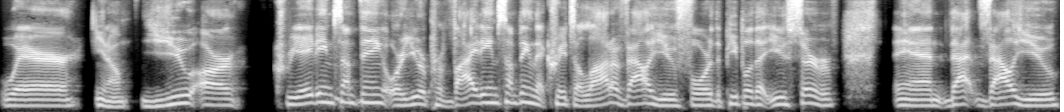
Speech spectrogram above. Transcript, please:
where, you know, you are creating something or you're providing something that creates a lot of value for the people that you serve and that value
